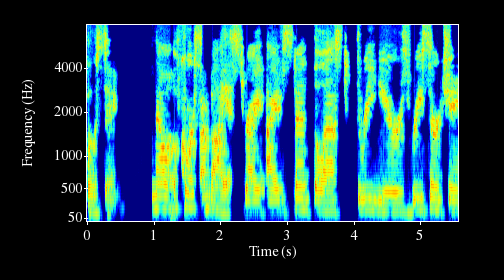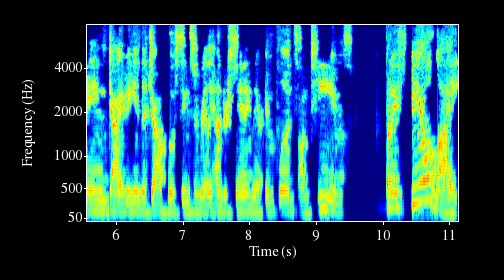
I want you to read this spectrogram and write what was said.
posting. Now, of course, I'm biased, right? I've spent the last three years researching, diving into job postings, and really understanding their influence on teams. But I feel like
